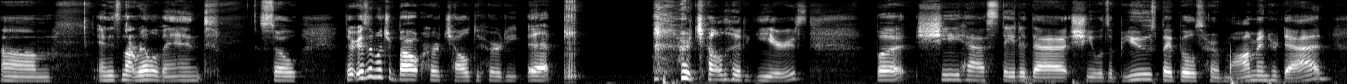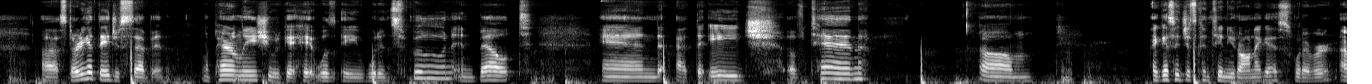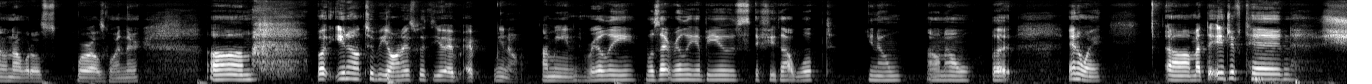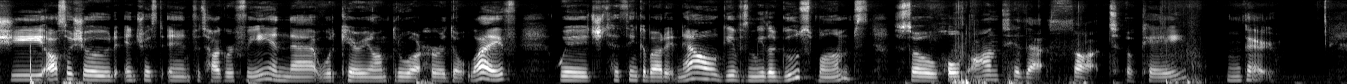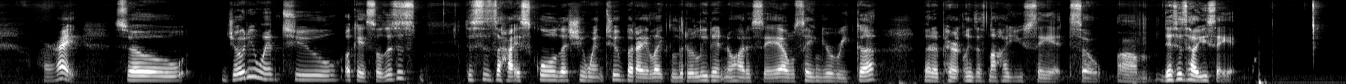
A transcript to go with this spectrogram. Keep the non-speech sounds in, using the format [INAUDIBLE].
Um, and it's not relevant. So there isn't much about her childhood. Uh, [LAUGHS] her childhood years, but she has stated that she was abused by both her mom and her dad, uh, starting at the age of seven. Apparently, she would get hit with a wooden spoon and belt, and at the age of 10, um, I guess it just continued on, I guess, whatever. I don't know what else, where I was going there. Um, but you know, to be honest with you, I, I, you know, I mean, really, was that really abuse if you got whooped? You know, I don't know. But anyway, um, at the age of 10, she also showed interest in photography, and that would carry on throughout her adult life, which, to think about it now, gives me the goosebumps. So hold on to that thought, okay? Okay. All right. So Jodi went to okay, so this is this is the high school that she went to, but I like literally didn't know how to say it. I was saying Eureka, but apparently that's not how you say it. So um, this is how you say it.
